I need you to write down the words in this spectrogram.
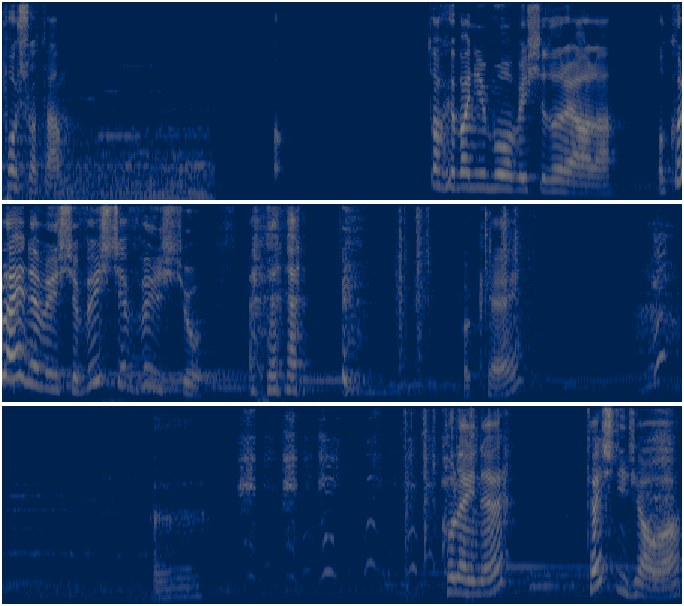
Poszła tam. O. To chyba nie było wyjście do Reala. O, kolejne wyjście, wyjście w wyjściu. Okej. E. Kolejne? Też nie działa.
